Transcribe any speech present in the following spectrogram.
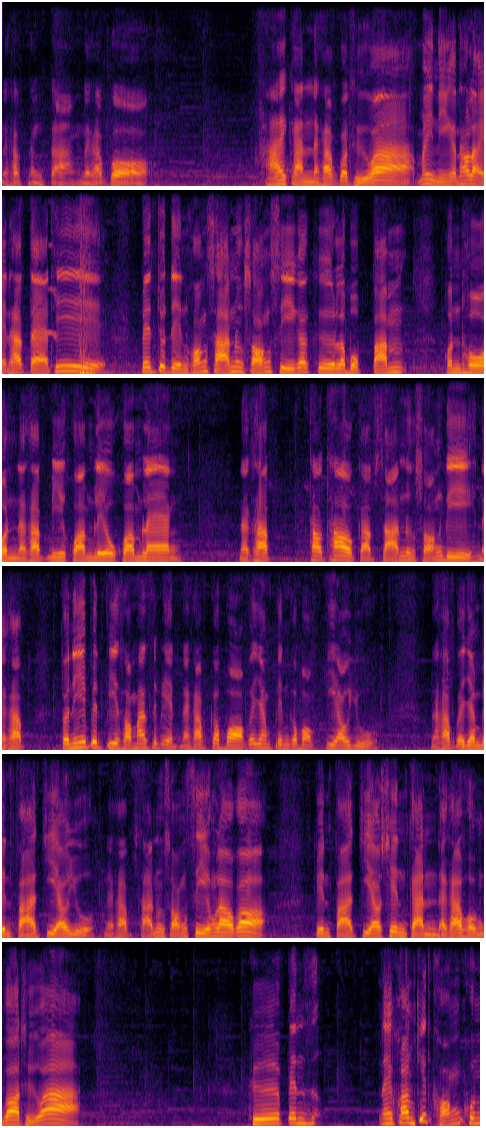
นะครับต่างๆนะครับก็คล้ายกันนะครับ ก็ถือว่าไม่หนีกันเท่าไหร่นะครับ แต่ที่เป็นจุดเด่นของ 312C ก็คือระบบปั๊มคอนโทรลนะครับ มีความเร็วความแรงนะครับ เท่าๆกับ 312D นะครับ ตัวนี้เป็นปี 2011 นะครับ กระบอกก็ยังเป็นกระบอกเจียวอยู่นะครับ ก็ยังเป็นฝาเจียวอยู่นะครับ 312C ของเราก็เป็นฝาเจียวเช่นกันนะครับ ผมก็ถือว่า คือเป็น ในความคิดของคน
